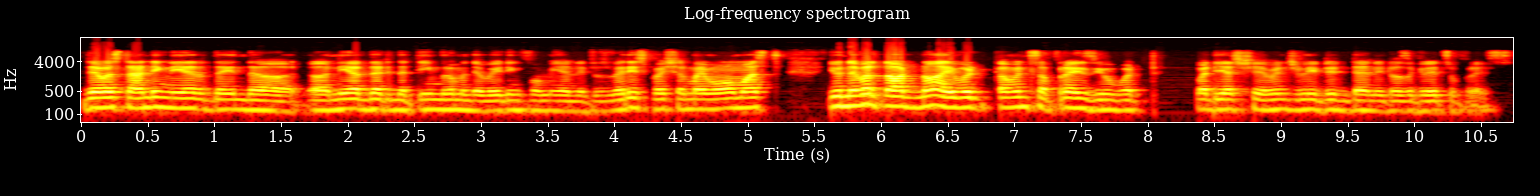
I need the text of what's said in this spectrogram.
they were standing near the in the uh, near that in the team room and they're waiting for me and it was very special. My mom asked you never thought no i would come and surprise you but but yes she eventually did and it was a great surprise.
